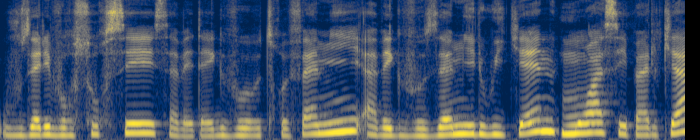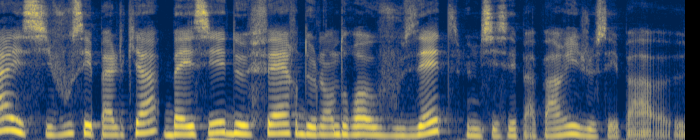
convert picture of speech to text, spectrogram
où vous allez vous ressourcer, ça va être avec votre famille, avec vos amis le week-end. Moi, c'est pas le cas, et si vous c'est pas le cas, bah essayez de faire de l'endroit où vous êtes, même si c'est pas Paris, je sais pas, euh,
